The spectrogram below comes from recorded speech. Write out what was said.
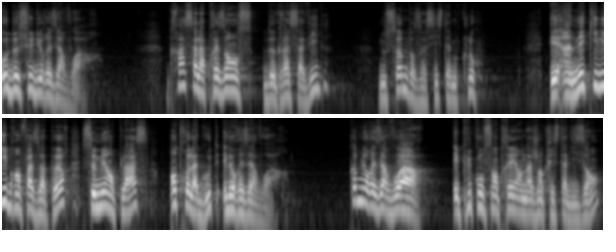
au-dessus du réservoir. Grâce à la présence de graisse à vide, nous sommes dans un système clos. Et un équilibre en phase vapeur se met en place entre la goutte et le réservoir. Comme le réservoir est plus concentré en agent cristallisant,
